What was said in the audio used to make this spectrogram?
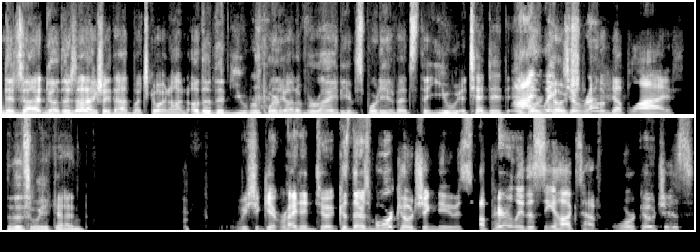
There's not no there's not actually that much going on other than you reporting on a variety of sporting events that you attended I went to Roundup Live. this weekend. we should get right into it because there's more coaching news. Apparently, the Seahawks have more coaches.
